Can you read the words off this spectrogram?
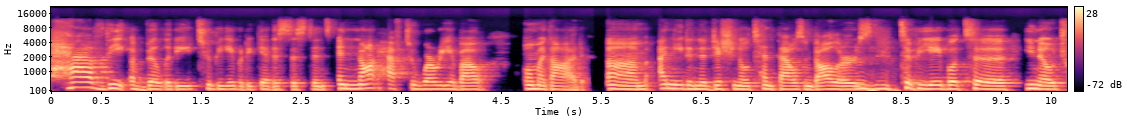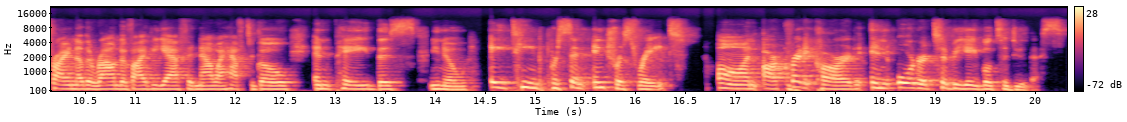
have the ability to be able to get assistance and not have to worry about, oh my God, um, I need an additional $10,000 mm-hmm. to be able to, you know, try another round of IVF. And now I have to go and pay this, you know, 18% interest rate on our credit card in order to be able to do this?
